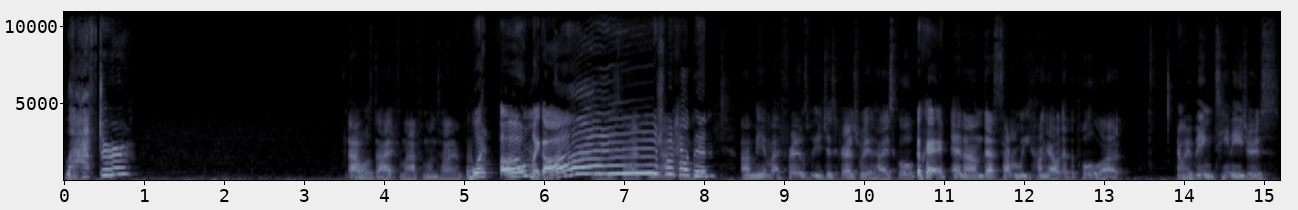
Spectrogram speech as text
laughter. I almost died from laughing one time. What? Oh my gosh! What happened? Uh, me and my friends, we had just graduated high school. Okay. And um, that summer we hung out at the pool a lot. And we were being teenagers.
